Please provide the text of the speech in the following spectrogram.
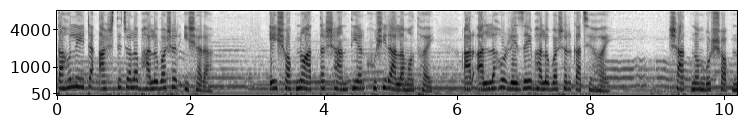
তাহলে এটা আসতে চলা ভালোবাসার ইশারা। এই স্বপ্ন আত্মার শান্তি আর খুশির আলামত হয়, আর আল্লাহর রেজাই ভালোবাসার কাছে হয়। সাত নম্বর স্বপ্ন,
